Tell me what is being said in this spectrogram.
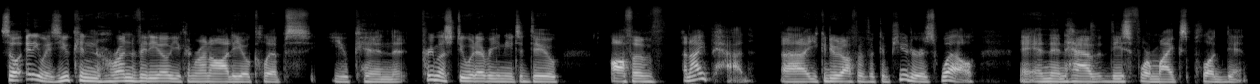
so anyways, you can run video, you can run audio clips, you can pretty much do whatever you need to do off of an iPad. Uh, you can do it off of a computer as well, and then have these four mics plugged in.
